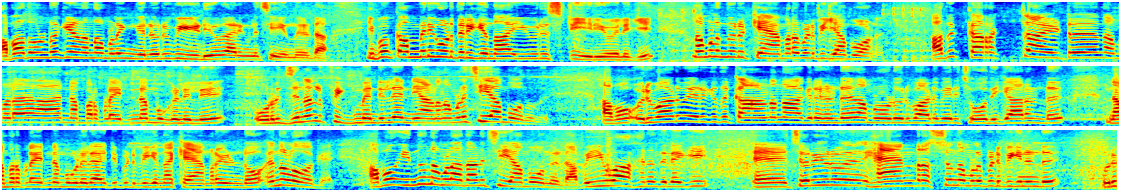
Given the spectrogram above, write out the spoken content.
അപ്പോൾ അതുകൊണ്ടൊക്കെയാണ് നമ്മൾ ഇങ്ങനെ ഒരു വീഡിയോ കാര്യങ്ങൾ ചെയ്യുന്നത് കേട്ടോ ഇപ്പോൾ കമ്പനി കൊടുത്തിരിക്കുന്ന ഈ ഒരു സ്റ്റീരിയോയിലേക്ക് നമ്മളിന്നൊരു ക്യാമറ പിടിപ്പിക്കാൻ പോവാണ്. അത് കറക്റ്റായിട്ട് നമ്മുടെ ആ നമ്പർ പ്ലേറ്റിന്റെ മുകളിൽ ഒറിജിനൽ ഫിഗ്മെന്റിൽ തന്നെയാണ് നമ്മൾ ചെയ്യാൻ പോകുന്നത്. അപ്പോൾ ഒരുപാട് പേർക്ക് ഇത് കാണണമെന്ന് ആഗ്രഹമുണ്ട് നമ്മളോട് ഒരുപാട് പേര് ചോദിക്കാറുണ്ട്. നമ്പർ പ്ലേറ്റിന്റെ മുകളിലായിട്ട് പിടിപ്പിക്കുന്ന ക്യാമറയുണ്ടോ എന്നുള്ളതൊക്കെ. അപ്പോൾ ഇന്ന് നമ്മൾ അതാണ് ചെയ്യാൻ പോകുന്നുണ്ട് അപ്പോൾ ഈ വാഹനത്തിലേക്ക് ചെറിയൊരു ഹാൻഡ് റെസ്റ്റും നമ്മൾ പിടിപ്പിക്കുന്നുണ്ട്. ഒരു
